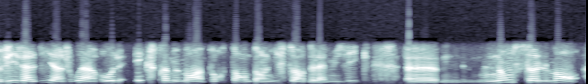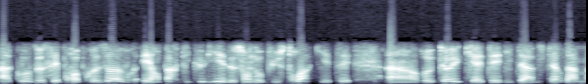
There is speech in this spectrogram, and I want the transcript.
Vivaldi a joué un rôle extrêmement important dans l'histoire de la musique, euh, non seulement à cause de ses propres œuvres et en particulier de son opus 3 qui était un recueil qui a été édité à Amsterdam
